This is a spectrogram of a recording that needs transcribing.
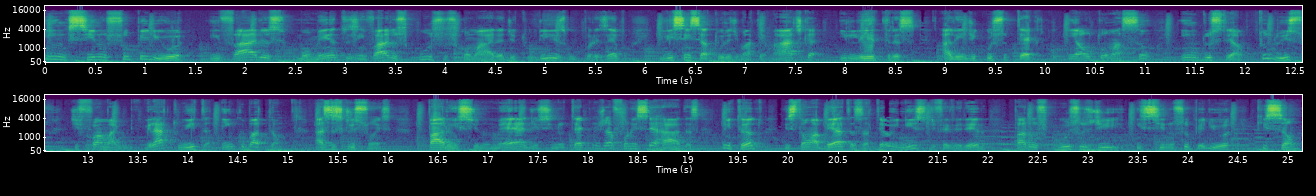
em ensino superior, em vários momentos, em vários cursos, como a área de turismo, por exemplo, licenciatura de matemática e letras, além de curso técnico em automação industrial. Tudo isso de forma gratuita em Cubatão. As inscrições para o ensino médio e ensino técnico já foram encerradas. No entanto, estão abertas até o início de fevereiro para os cursos de ensino superior, que são,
